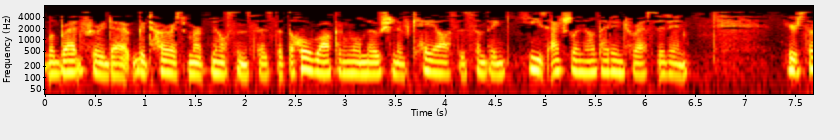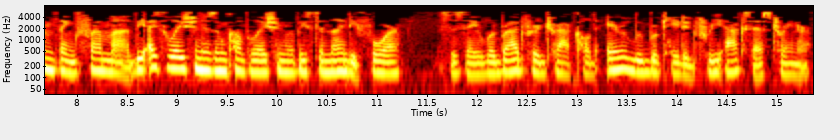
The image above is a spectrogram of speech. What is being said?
LaBradford uh, guitarist Mark Nelson says that the whole rock and roll notion of chaos is something he's actually not that interested in. Here's something from uh, the Isolationism compilation released in 94. This is a LaBradford track called Air Lubricated Free Access Trainer.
